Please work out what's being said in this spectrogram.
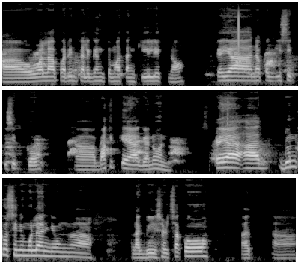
ah, wala pa rin talagang tumatangkilik, no? Kaya napag-isip-isip ko, ah, bakit kaya ganun? Kaya ah, doon ko sinimulan yung ah, nag-research ako at ah,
